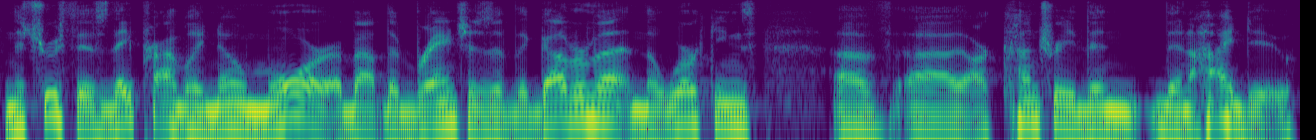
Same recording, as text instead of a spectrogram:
And the truth is, they probably know more about the branches of the government and the workings of uh, our country than, than I do.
